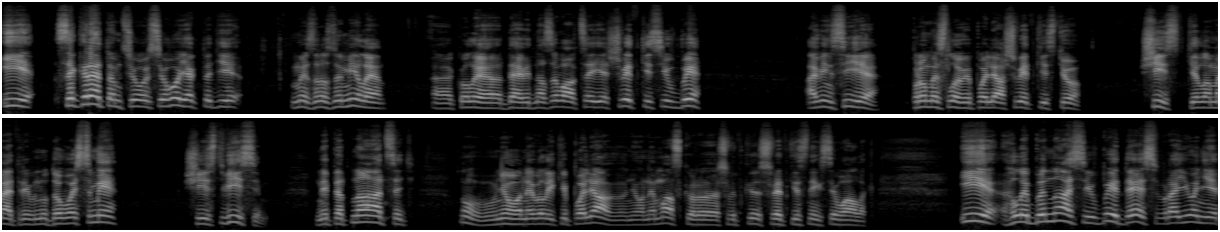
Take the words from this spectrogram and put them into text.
І секретом цього всього, як тоді ми зрозуміли, е, коли Девід називав, це є швидкість сівби, а він сіє промислові поля швидкістю 6 км ну, до 8, 6-8, не 15. Ну, у нього невеликі поля, у нього нема скоро швидкісних сівалок. І глибина сівби десь в районі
